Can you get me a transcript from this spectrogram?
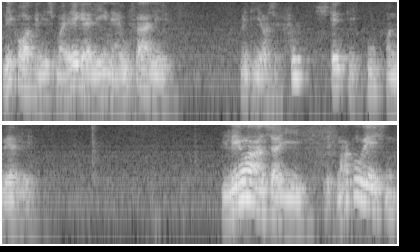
mikroorganismer ikke alene er ufarlige, men de er også fuldstændig uundværlige. Vi lever altså i et makrovæsen,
